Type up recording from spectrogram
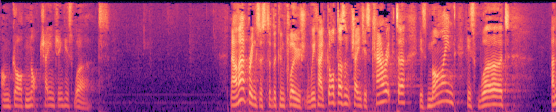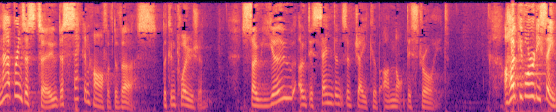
on God not changing His word. Now that brings us to the conclusion. We've had God doesn't change His character, His mind, His word. And that brings us to the second half of the verse, the conclusion. So you, O descendants of Jacob, are not destroyed. I hope you've already seen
